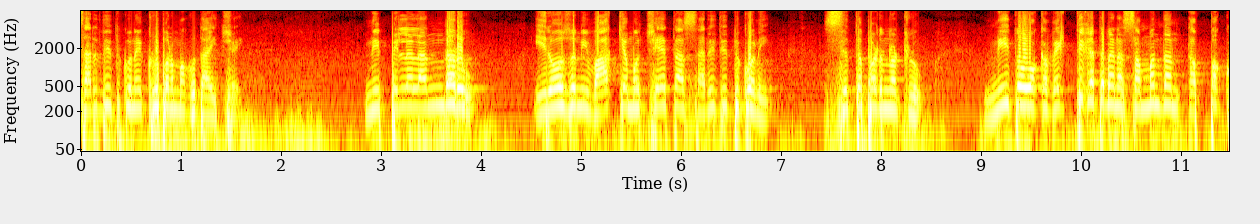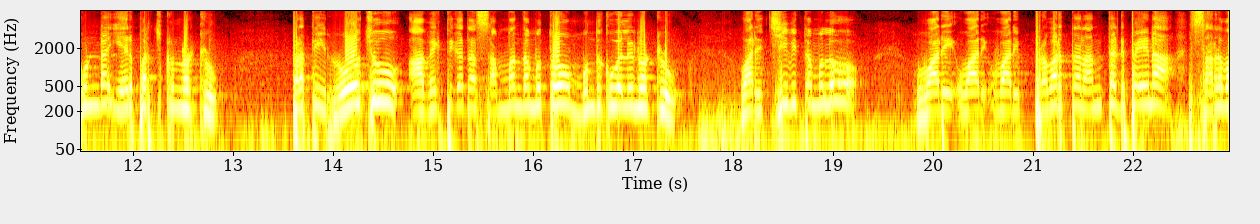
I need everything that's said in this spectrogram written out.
సరిదిద్దుకునే కృపను మాకు దాయిచ్చాయి నీ పిల్లలందరూ ఈరోజు నీ వాక్యము చేత సరిదిద్దుకొని సిద్ధపడినట్లు నీతో ఒక వ్యక్తిగతమైన సంబంధం తప్పకుండా ఏర్పరచుకున్నట్లు ప్రతిరోజు ఆ వ్యక్తిగత సంబంధముతో ముందుకు వెళ్ళినట్లు వారి జీవితంలో వారి వారి వారి ప్రవర్తన అంతటిపైన సర్వ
